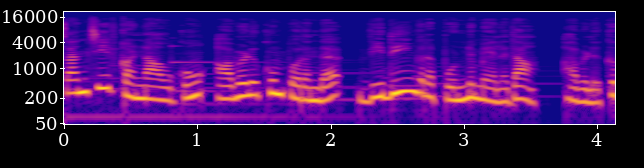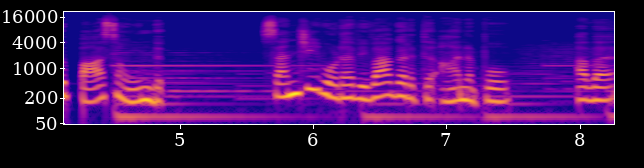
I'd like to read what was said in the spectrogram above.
சஞ்சீவ் கண்ணாவுக்கும் அவளுக்கும் பிறந்த விதிங்கிற பொண்ணு மேலதான் அவளுக்கு பாசம் உண்டு. சஞ்சீவோட விவாகரத்து ஆனப்போ அவ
